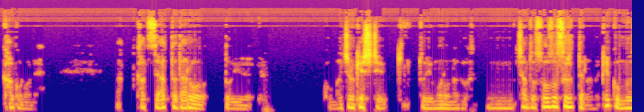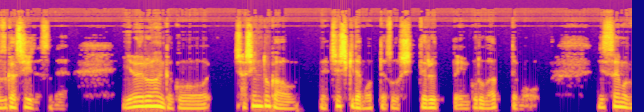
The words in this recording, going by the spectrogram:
過去のね、かつてあっただろうという、こう街の景色というものをなんか、うん、ちゃんと想像するってのは結構難しいですね。いろいろなんかこう、写真とかを、ね、知識でもってそう知ってるっていうことがあっても、実際も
